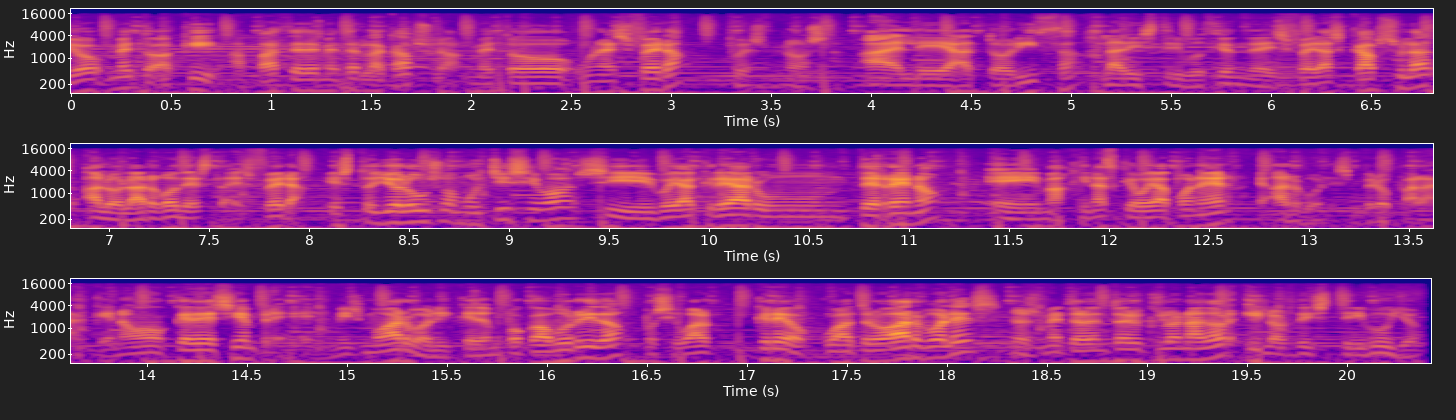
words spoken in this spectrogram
yo meto aquí, aparte de meter la cápsula, meto una esfera, pues nos aleatoriza la distribución de esferas cápsulas a lo largo de esta esfera. Esto yo lo uso muchísimo si voy a crear un terreno e imaginad que voy a poner árboles, pero para que no quede siempre el mismo árbol y quede un poco aburrido, pues igual creo cuatro árboles, los meto dentro del clonador y los distribuyo.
